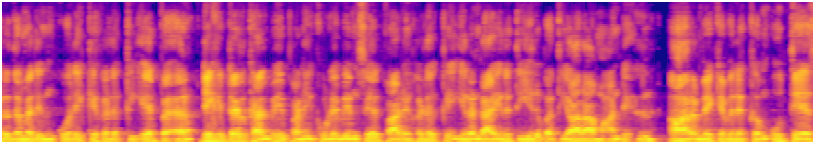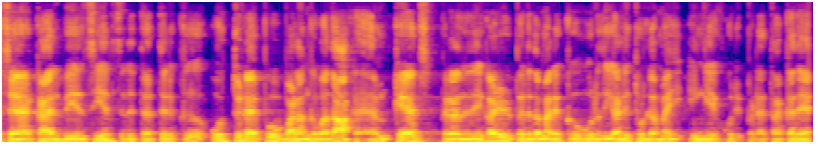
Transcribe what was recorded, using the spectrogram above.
பிரதமரின் கோரிக்கைகளுக்கு ஏற்ப டிஜிட்டல் கல்வி பணிக்குழுவின் செயற்பாடுகளுக்கு இரண்டாயிரத்தி இருபத்தி ஆறாம் ஆண்டில் ஆரம்பிக்கவிருக்கும் உத்தேச கல்வி சீர்திருத்தத்திற்கு ஒத்துழைப்பு வழங்குவதாக கேட்ஸ் பிரதிநிதிகள் பிரதமருக்கு உறுதியளித்துள்ளமை இங்கே குறிப்பிடத்தக்கது.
